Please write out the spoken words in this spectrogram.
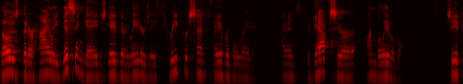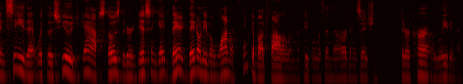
Those that are highly disengaged gave their leaders a 3% favorable rating. I mean, the gaps here are unbelievable. So you can see that with those huge gaps, those that are disengaged, they, they don't even want to think about following the people within their organization that are currently leading them.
